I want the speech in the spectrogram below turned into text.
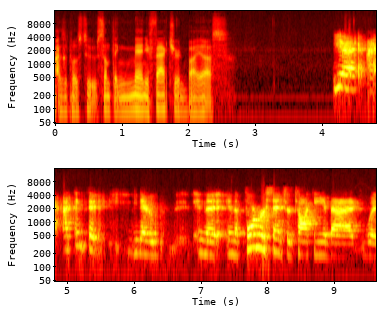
as opposed to something manufactured by us? Yeah, I, I think that you know, in the in the former sense, you're talking about what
